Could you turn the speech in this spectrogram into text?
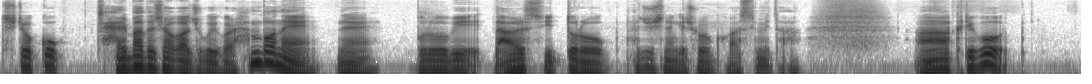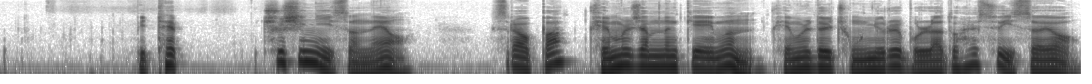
치료 꼭 잘 받으셔가지고 이걸 한 번에 네 무릎이 나을 수 있도록 해주시는 게 좋을 것 같습니다. 아 그리고 밑에 추신이 있었네요. 쓰라 오빠, 괴물 잡는 게임은 괴물들 종류를 몰라도 할 수 있어요.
